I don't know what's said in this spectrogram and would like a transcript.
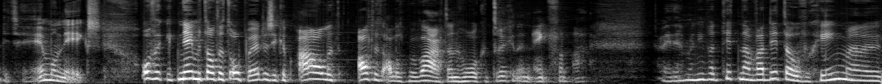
dit is helemaal niks. Of ik, ik neem het altijd op. Hè. Dus ik heb altijd, altijd alles bewaard. En dan hoor ik het terug en dan denk ik van... Ah, ik weet helemaal niet wat dit, nou, waar dit over ging. Maar eh,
